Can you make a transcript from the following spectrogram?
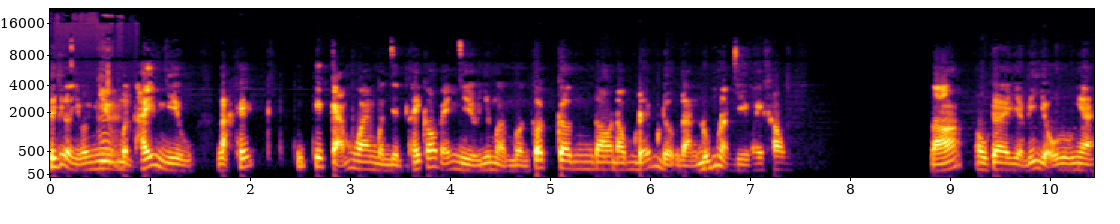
thứ nhất là nhiều bao nhiêu Ừ. mình thấy nhiều là cái cái, cái cảm quan mình nhìn thấy có vẻ nhiều nhưng mà mình có cân đo đong đếm được là đúng là nhiều hay không đó ok giờ ví dụ luôn nha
